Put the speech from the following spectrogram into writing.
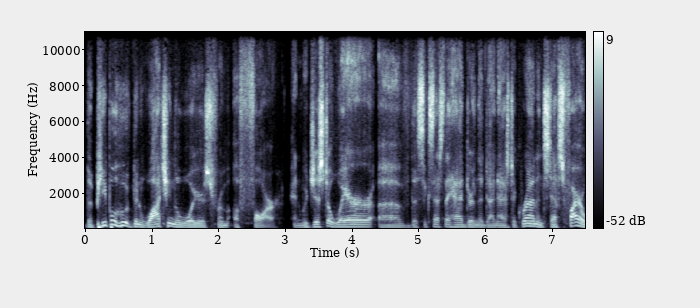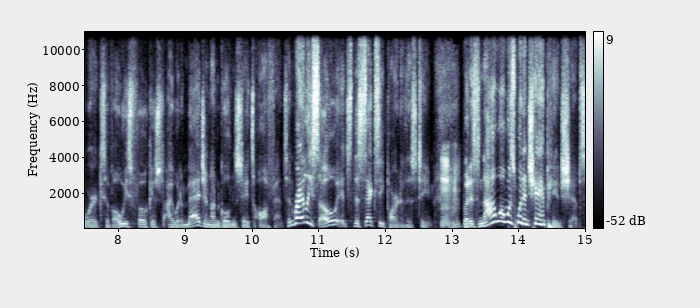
the people who have been watching the Warriors from afar and we're just aware of the success they had during the dynastic run and Steph's fireworks have always focused, I would imagine, on Golden State's offense. And rightly so. It's the sexy part of this team, mm-hmm. but it's not what was winning championships.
